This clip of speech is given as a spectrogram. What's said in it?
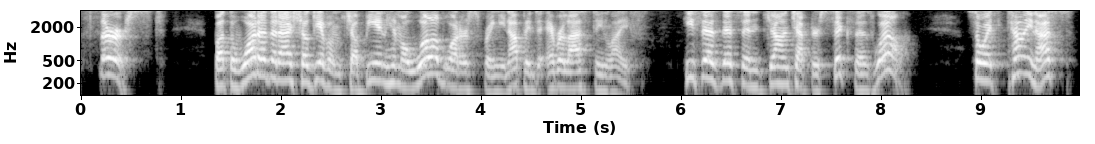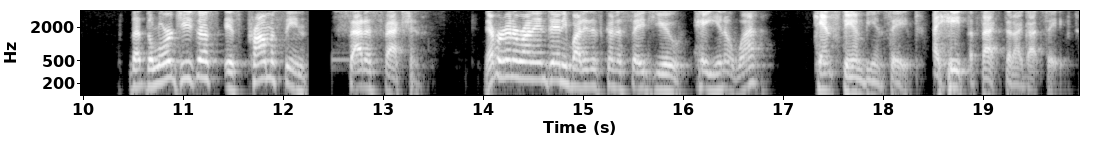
thirst. But the water that I shall give him shall be in him a well of water springing up into everlasting life. He says this in John chapter 6 as well. So it's telling us that the Lord Jesus is promising satisfaction. Never going to run into anybody that's going to say to you, hey, you know what? Can't stand being saved. I hate the fact that I got saved.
